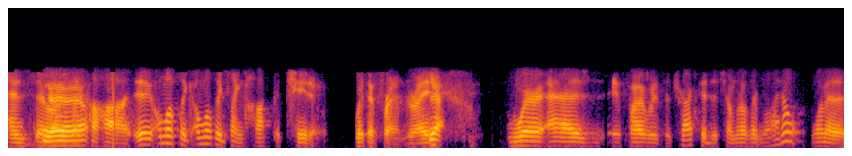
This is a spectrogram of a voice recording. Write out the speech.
and so I was yeah, like haha it, almost like almost like playing hot potato with a friend right Yeah. whereas if I was attracted to someone I was like well I don't want to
